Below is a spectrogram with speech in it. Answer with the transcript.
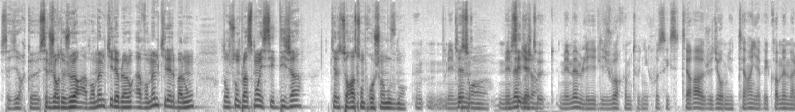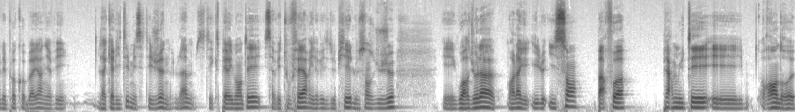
C'est-à-dire que c'est le genre de joueur, avant même qu'il ait, le ballon- avant même qu'il ait le ballon, dans son placement, il sait déjà quel sera son prochain mouvement. Mais même, mais déjà. mais les, les joueurs comme Tony Kroos, etc., je veux dire, au milieu de terrain, il y avait quand même à l'époque au Bayern, il y avait de la qualité, mais c'était jeune. Là, c'était expérimenté, il savait tout faire, il avait les deux pieds, le sens du jeu. Et Guardiola, voilà, il, il sent parfois permuter et rendre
